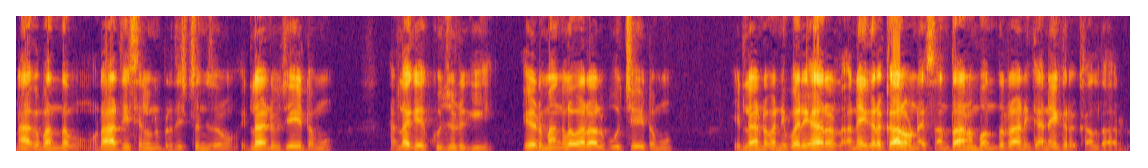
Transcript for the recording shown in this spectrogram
నాగబంధం రాతిశిలను ప్రతిష్ఠించడం ఇట్లాంటివి చేయటము అట్లాగే కుజుడికి ఏడు మంగళవారాలు పూజ చేయటము ఇట్లాంటివన్నీ పరిహారాలు అనేక రకాలు ఉన్నాయి. సంతానం పొందడానికి అనేక రకాల దారులు.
